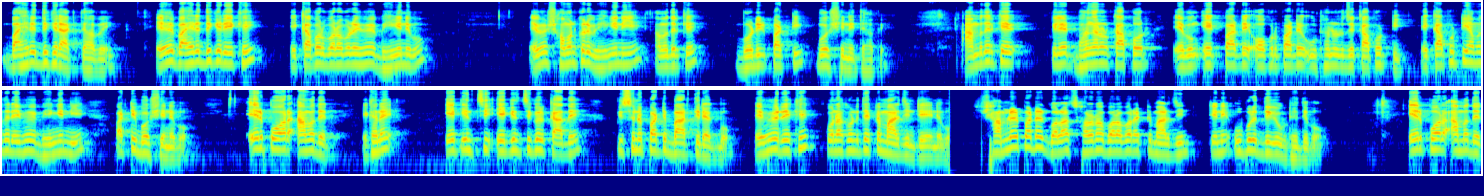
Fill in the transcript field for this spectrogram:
বাইরের দিকে রাখতে হবে। এভাবে বাইরের দিকে রেখে এই কাপড় বরাবর এভাবে ভেঙে নেব। এভাবে সমান করে ভেঙে নিয়ে আমাদেরকে বডির পার্টটি বসিয়ে নিতে হবে। আমাদেরকে প্লেট ভাঙানোর কাপড় এবং এক পার্টে, অপর পার্টে উঠানোর যে কাপড়টি, এই কাপড়টি আমাদের এইভাবে ভেঙে নিয়ে পার্টটি বসিয়ে নেব। এরপর আমাদের এখানে এক ইঞ্চি এক ইঞ্চি করে কাঁধে পিছনের পার্টটি বাড়তি রাখব। এভাবে রেখে কোনাকুনিতে একটা মার্জিন টেনে নেব। সামনের পাটের গলা ছড়ানো বরাবর একটা মার্জিন টেনে উপরের দিকে উঠে দেব। এরপর আমাদের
